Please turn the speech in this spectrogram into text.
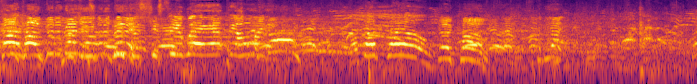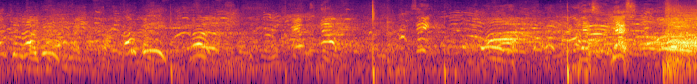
Come just be aware Kyle! Go, Kyle! To the eight. Yes, yes! Rhino!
